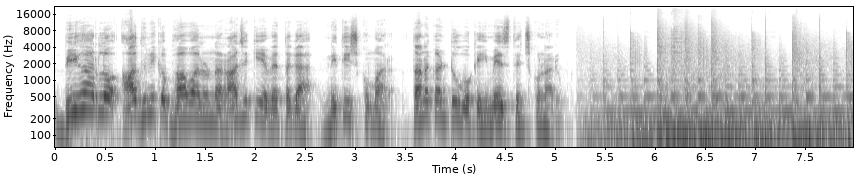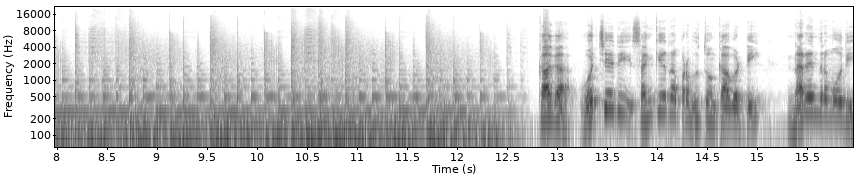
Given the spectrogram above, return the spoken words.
బీహార్లో ఆధునిక భావాలున్న రాజకీయవేత్తగా నితీష్ కుమార్ తనకంటూ ఒక ఇమేజ్ తెచ్చుకున్నారు. కాగా వచ్చేది సంకీర్ణ ప్రభుత్వం కాబట్టి నరేంద్ర మోదీ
